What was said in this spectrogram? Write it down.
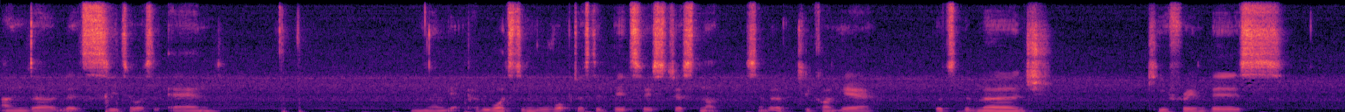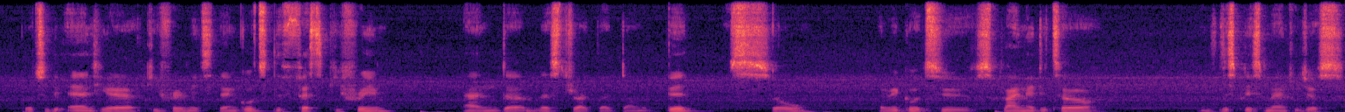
And uh, let's see towards the end. And yeah, probably wants to move up just a bit so it's just not. So I'm going to click on here go to the merge keyframe this go to the end here keyframe it then go to the first keyframe and um, let's drag that down a bit. So then we go to spline editor displacement we just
